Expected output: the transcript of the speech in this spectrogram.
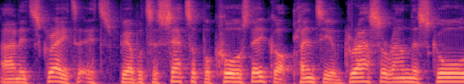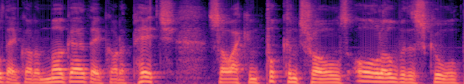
and it's great. It's be able to set up a course. They've got plenty of grass around the school. They've got a MUGA, they've got a pitch. So I can put controls all over the school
